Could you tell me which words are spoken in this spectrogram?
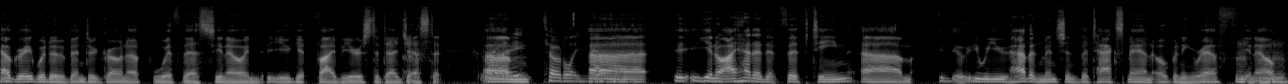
How great would it have been to have grown up with this, you know, and you get five years to digest it. Right? Um, totally. Uh, you know, I had it at 15. Um, you you haven't mentioned the Taxman opening riff, you know. Mhm.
